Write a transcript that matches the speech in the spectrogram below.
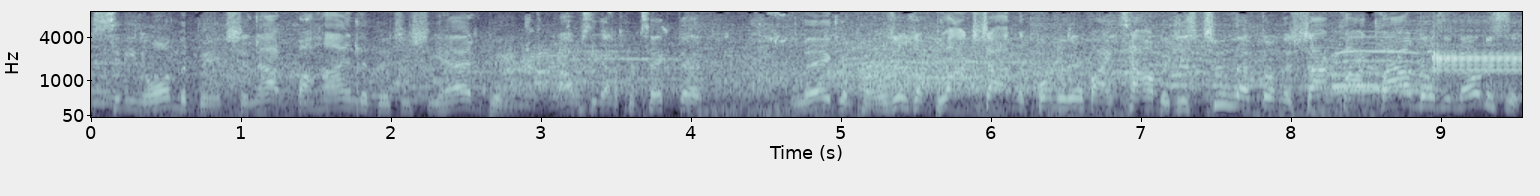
Sitting on the bench and not behind the bench as she had been. Obviously got to protect that leg of hers. There's a block shot in the corner there by Talbot. Just two left on the shot clock. Cloud doesn't notice it.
